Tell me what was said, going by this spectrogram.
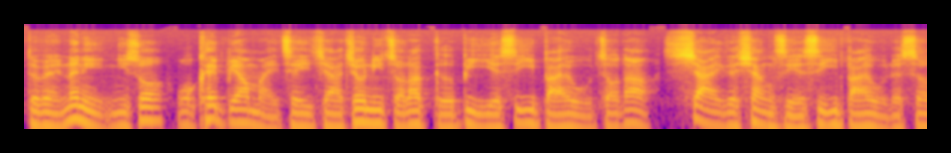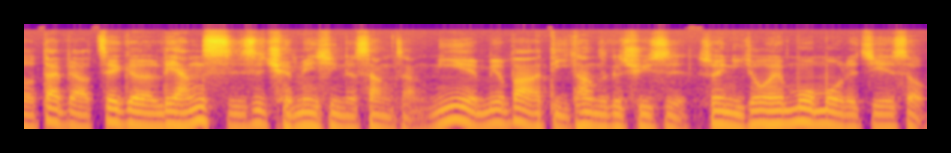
对不对？那你你说我可以不要买这一家，就你走到隔壁也是一百五，走到下一个巷子也是一百五的时候，代表这个粮食是全面性的上涨，你也没有办法抵抗这个趋势。所以你就会默默的接受，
